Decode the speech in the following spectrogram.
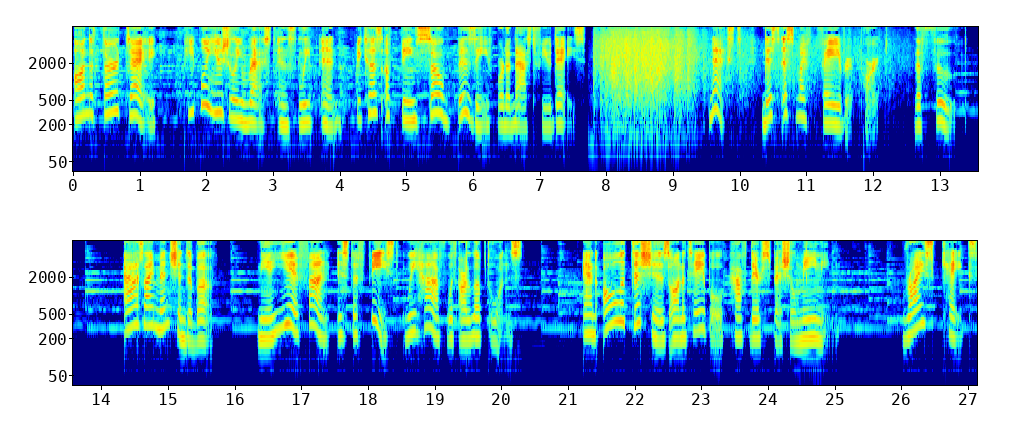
On the third day, people usually rest and sleep in because of being so busy for the last few days. Next, this is my favorite part the food. As I mentioned above, 年夜饭 is the feast we have with our loved ones. And all the dishes on the table have their special meaning. Rice cakes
